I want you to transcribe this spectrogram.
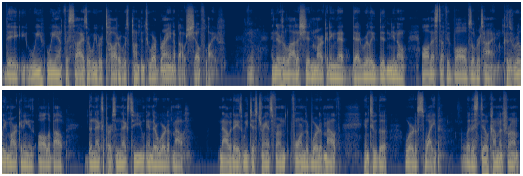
They we we emphasized or we were taught or was pumped into our brain about shelf life. And there's a lot of shit in marketing that that really didn't, you know, all that stuff evolves over time because really marketing is all about the next person next to you and their word of mouth. Nowadays, we just transform form the word of mouth into the word of swipe, but it's still coming from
